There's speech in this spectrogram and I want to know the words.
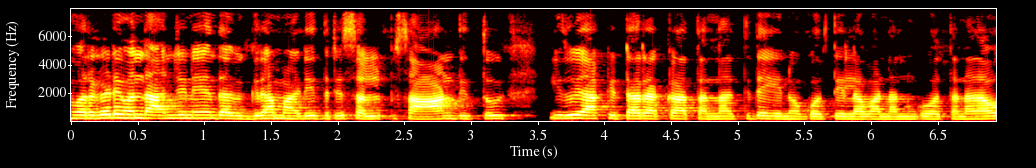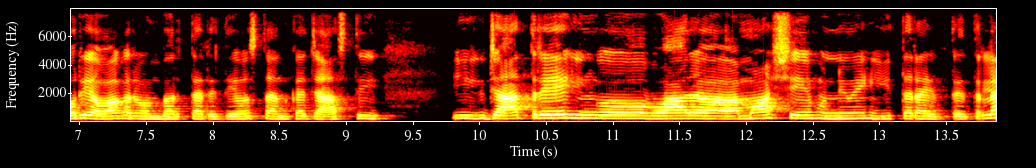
ಹೊರಗಡೆ ಒಂದು ಆಂಜನೇಯದ ವಿಗ್ರಹ ಮಾಡಿದ್ರಿ ಸ್ವಲ್ಪ ಸಾಣ್ದಿತ್ತು ಇದು ಯಾಕೆ ಇಟ್ಟಾರಕ್ಕ ತನ್ನತ್ತಿದೆ ಏನೋ ಗೊತ್ತಿಲ್ಲವ ನನಗೂ ತನ್ನ ಅವ್ರು ಯಾವಾಗಾರ ಒಂದು ಬರ್ತಾರೆ? ದೇವಸ್ಥಾನಕ್ಕೆ ಜಾಸ್ತಿ ಈಗ ಜಾತ್ರೆ, ಹಿಂಗೆ ವಾರ, ಅಮಾವಾಸ್ಯೆ, ಹುಣ್ಣಿಮೆ ಈ ಥರ ಇರ್ತೈತಲ್ಲ.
